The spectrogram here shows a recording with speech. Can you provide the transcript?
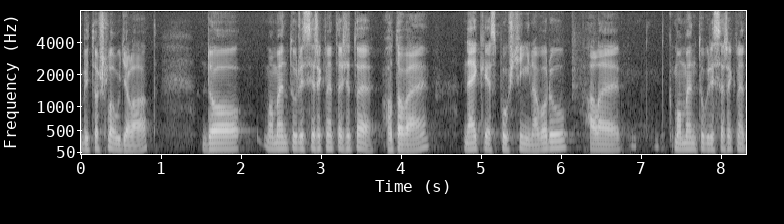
by to šlo udělat, do momentu, kdy si řeknete, že to je hotové, ne k je spouštění na vodu, ale k momentu, kdy se řekne,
